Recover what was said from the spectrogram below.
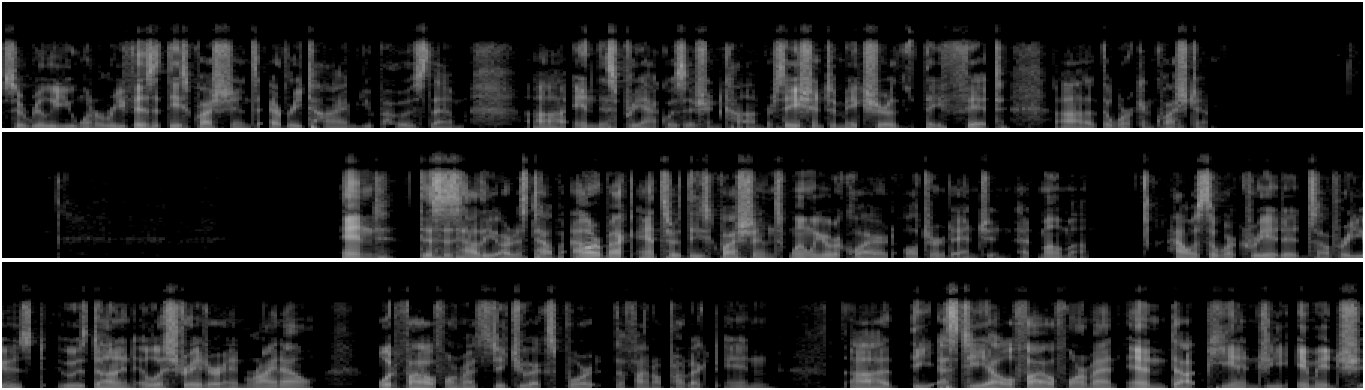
So really you want to revisit these questions every time you pose them uh, in this pre-acquisition conversation to make sure that they fit uh, the work in question. And this is how the artist Tauba Auerbach answered these questions when we required Altered Engine at MoMA. How was the work created and software used? It was done in Illustrator and Rhino. What file formats did you export the final product in? Uh, the STL file format and .png image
